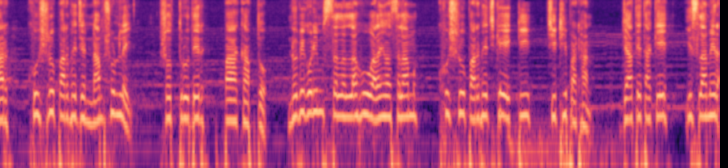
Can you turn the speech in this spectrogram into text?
আর খুসরু পারভেজের নাম শুনলেই শত্রুদের পা কাঁপত। নবী করিম সাল্লাহু আলহাম খুসরু পারভেজকে একটি চিঠি পাঠান, যাতে তাকে ইসলামের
